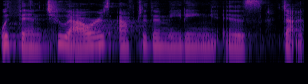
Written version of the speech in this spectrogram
within two hours after the meeting is done.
